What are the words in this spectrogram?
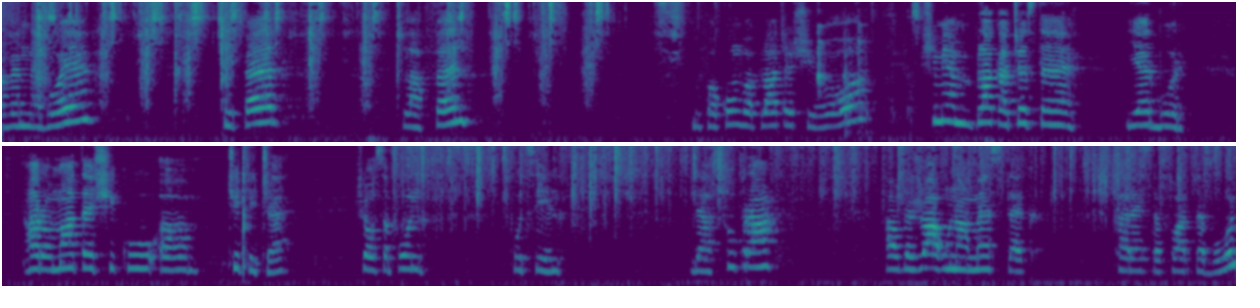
avem nevoie. Piper, la fel, după cum vă place și vouă. Și mie îmi plac aceste ierburi aromate și cu uh, citrice. Și o să pun puțin deasupra. Au deja un amestec care este foarte bun.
